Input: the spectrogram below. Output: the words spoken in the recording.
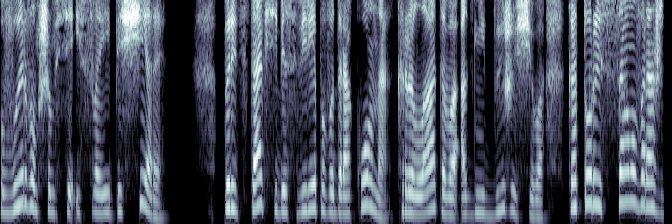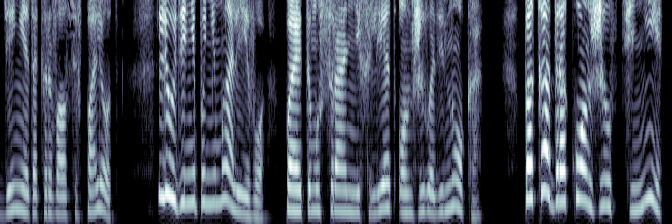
вырвавшимся из своей пещеры. Представь себе свирепого дракона, крылатого, огнедышащего, который с самого рождения так рвался в полет. Люди не понимали его, поэтому с ранних лет он жил одиноко. Пока дракон жил в тени,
